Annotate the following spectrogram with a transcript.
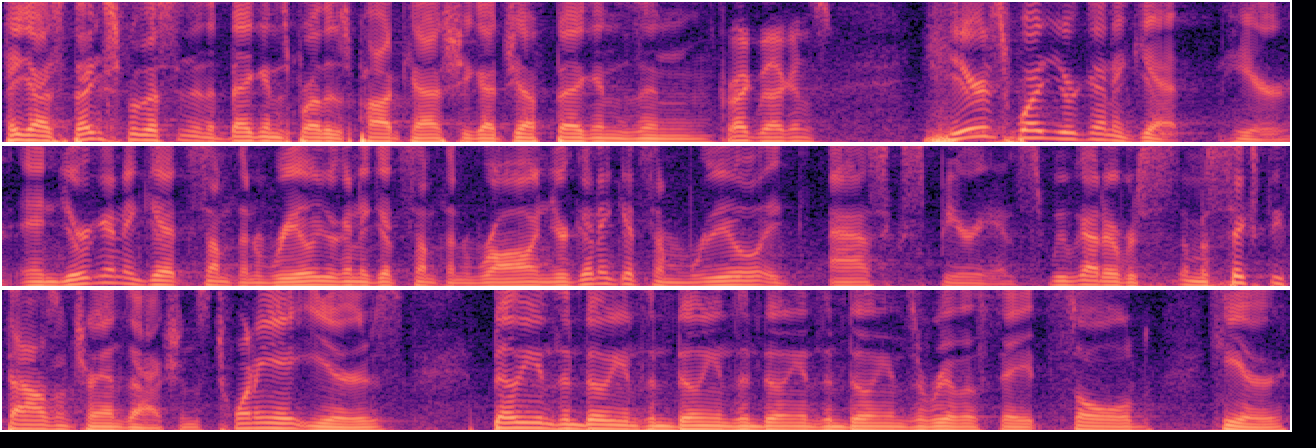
Hey guys, thanks for listening to the Beggins Brothers podcast. You got Jeff Beggins and Craig Beggins. here's what you're going to get here and you're going to get something real you're going to get something raw and you're going to get some real ass experience we've got over almost 60000 transactions 28 years billions and billions and billions and billions and billions of real estate sold here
